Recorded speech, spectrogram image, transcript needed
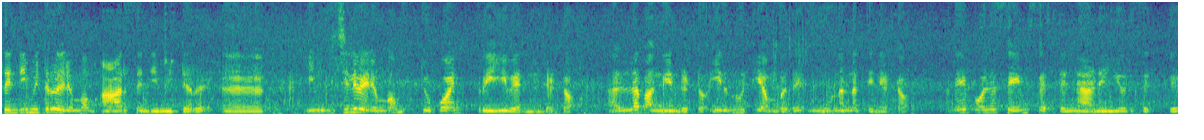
സെന്റിമീറ്റർ വരുമ്പം ആറ് സെന്റിമീറ്റർ ഇഞ്ചിൽ വരുമ്പം ടു പോയിന്റ് ത്രീ വരുന്നുണ്ട് കേട്ടോ നല്ല ഭംഗിയുണ്ട് കേട്ടോ ഇരുന്നൂറ്റി അമ്പത് മൂന്നെണ്ണത്തിന് കേട്ടോ അതേപോലെ സെയിം സെറ്റ് തന്നെയാണ് ഈ ഒരു സെറ്റ്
